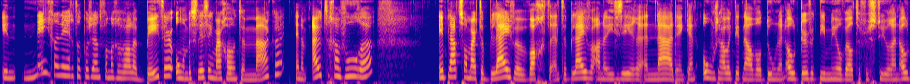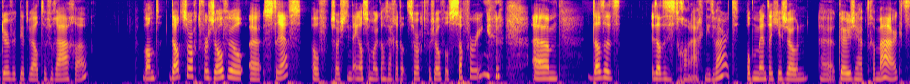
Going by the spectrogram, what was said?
in 99% van de gevallen beter om een beslissing maar gewoon te maken en hem uit te gaan voeren in plaats van maar te blijven wachten en te blijven analyseren en nadenken. En oh, zou ik dit nou wel doen? En oh, durf ik die mail wel te versturen? En oh, durf ik dit wel te vragen? Want dat zorgt voor zoveel uh, stress, of zoals je het in Engels zo mooi kan zeggen, dat zorgt voor zoveel suffering. um, dat, het, dat is het gewoon eigenlijk niet waard. Op het moment dat je zo'n uh, keuze hebt gemaakt,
